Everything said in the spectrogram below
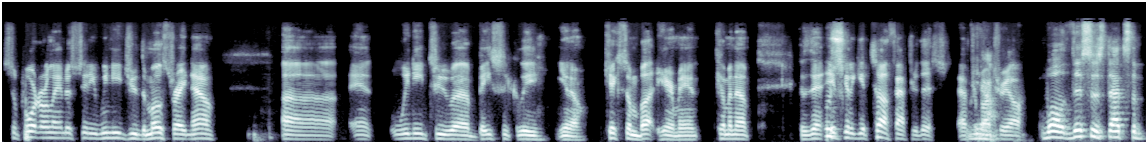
support Orlando City. We need you the most right now, uh, and we need to uh, basically, you know, kick some butt here, man. Coming up, because then it's going to get tough after this, after Yeah. Montreal. Well, this is that's the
